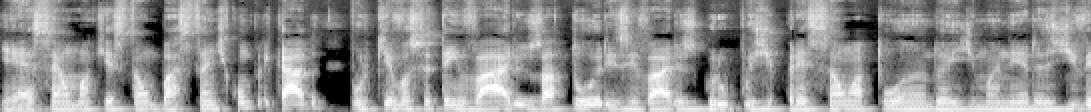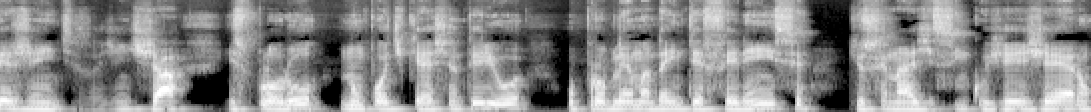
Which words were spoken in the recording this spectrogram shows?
E essa é uma questão bastante complicada, porque você tem vários atores e vários grupos de pressão atuando aí de maneiras divergentes. A gente já explorou num podcast anterior o problema da interferência que os sinais de 5G geram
